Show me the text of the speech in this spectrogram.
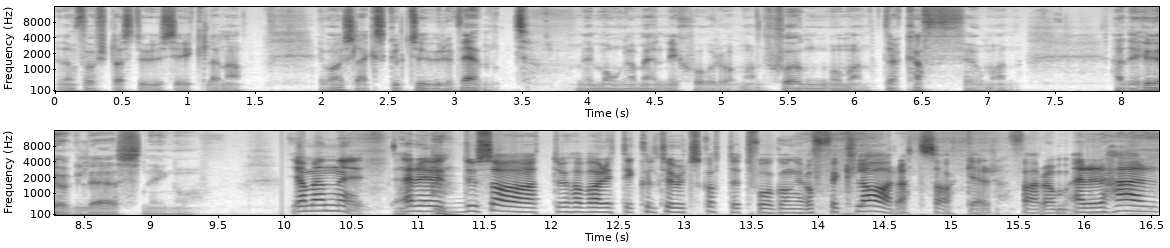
de första studiecirklarna. Det var en slags kulturevent med många människor och man sjöng och man drack kaffe och man hade högläsning. Och... Ja men är det, du sa att du har varit i kulturutskottet två gånger och förklarat saker för dem. Är det här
